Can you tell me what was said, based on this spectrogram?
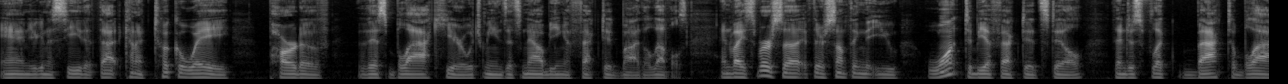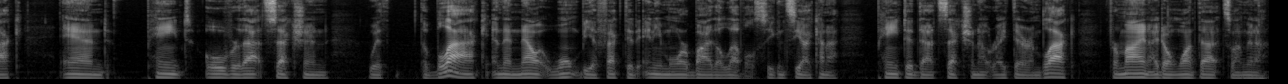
And you're going to see that that kind of took away part of this black here, which means it's now being affected by the levels and vice versa. If there's something that you want to be affected still, then just flick back to black and paint over that section with the black, and then now it won't be affected anymore by the levels. So you can see I kind of painted that section out right there in black. For mine, I don't want that, so I'm gonna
